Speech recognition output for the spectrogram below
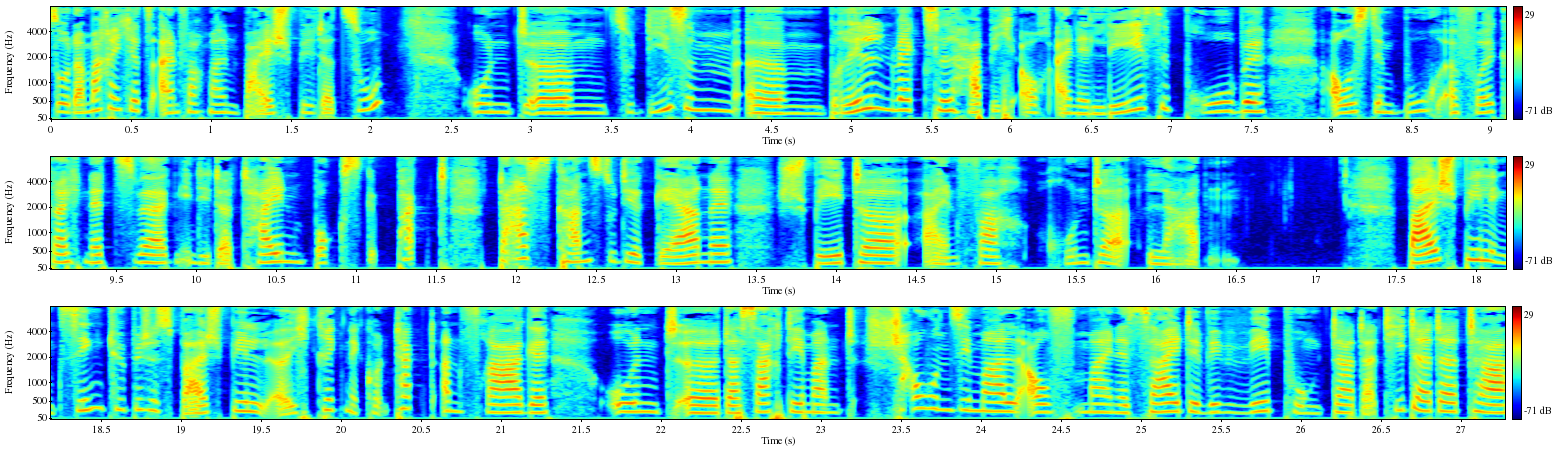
So, da mache ich jetzt einfach mal ein Beispiel dazu. Und ähm, zu diesem ähm, Brillenwechsel habe ich auch eine Leseprobe aus dem Buch Erfolgreich Netzwerken in die Dateienbox gepackt. Das kannst du dir gerne später einfach runterladen. Beispiel in Xing, typisches Beispiel, äh, ich kriege eine Kontaktanfrage und äh, da sagt jemand, schauen Sie mal auf meine Seite www.datatitadata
